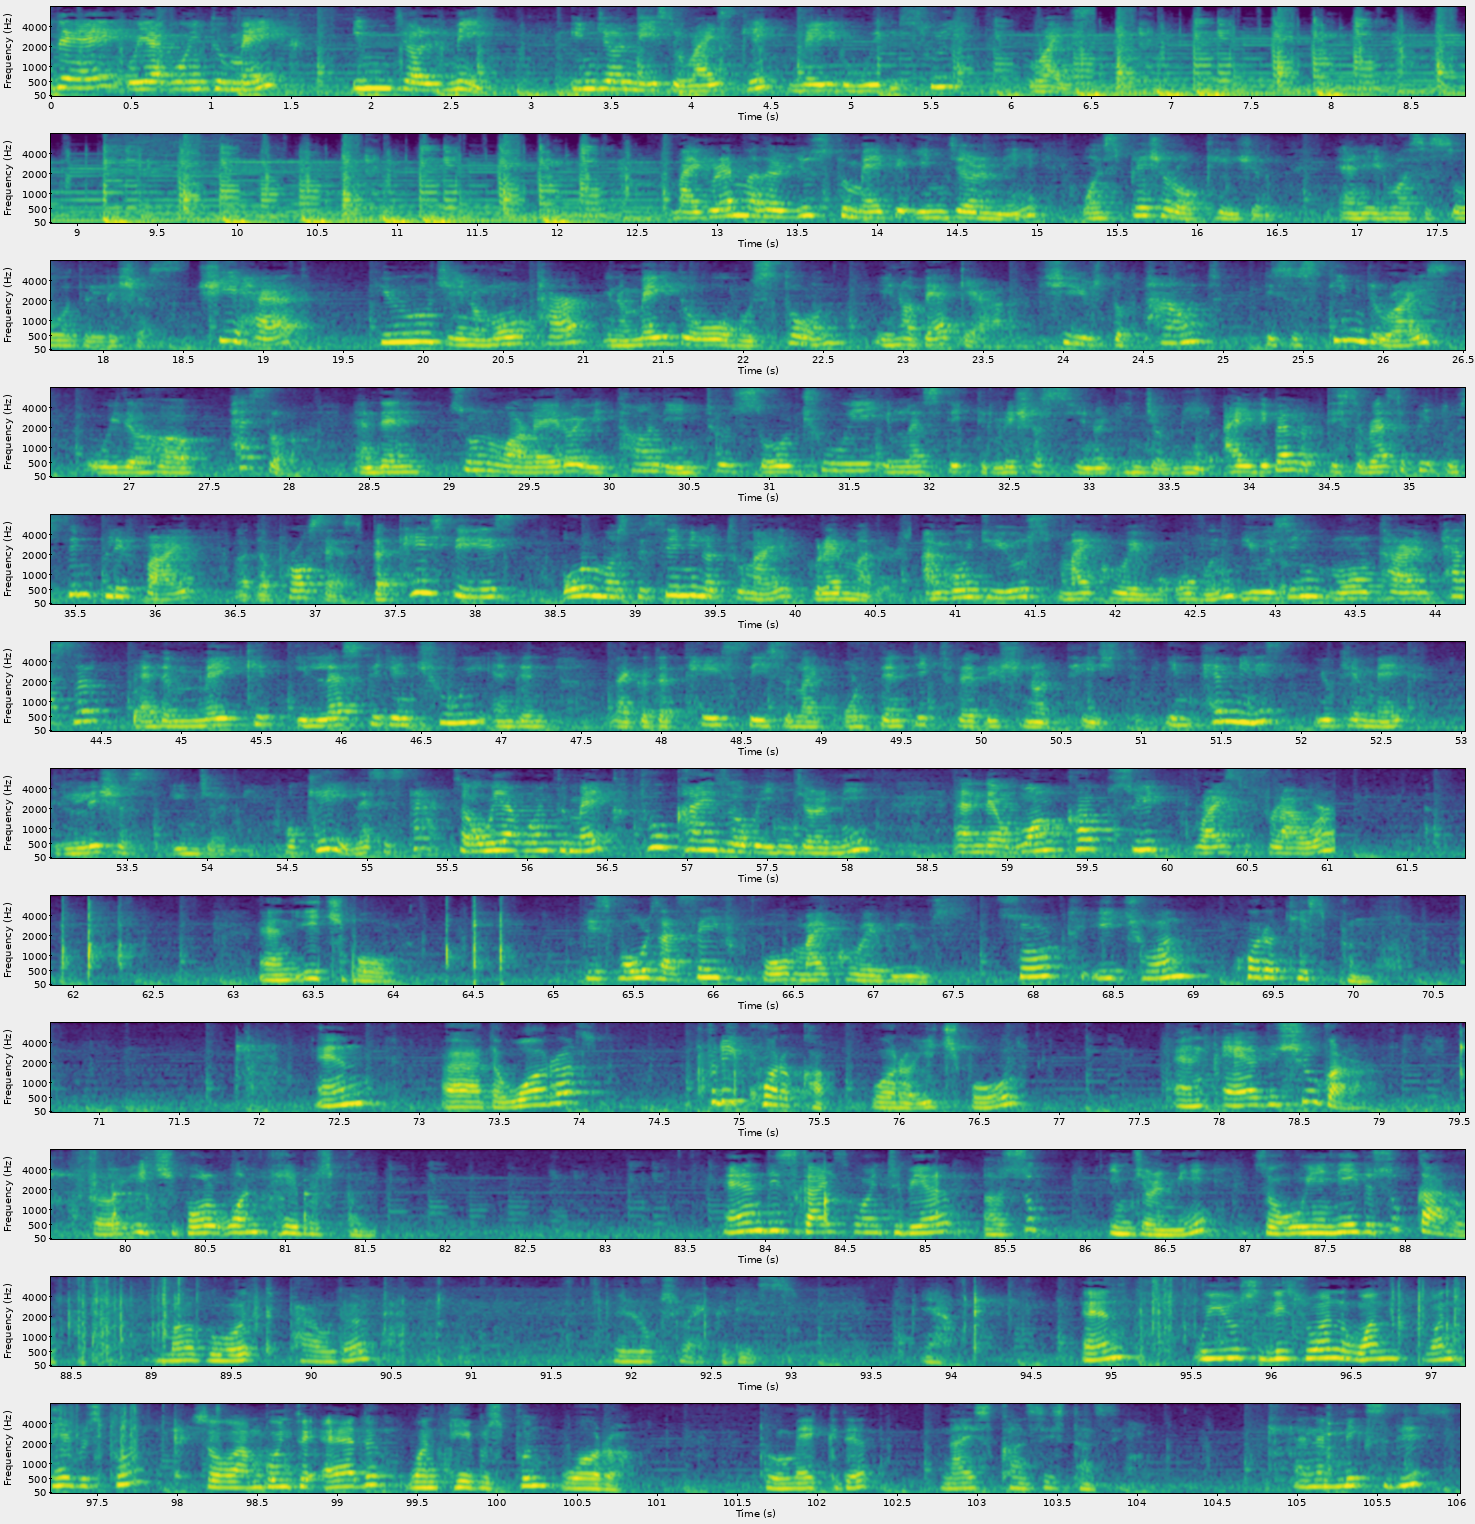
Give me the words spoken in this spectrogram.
Today we are going to make injeolmi. Injeolmi is rice cake made with sweet rice. My grandmother used to make injeolmi on special occasion and it was so delicious. She had huge you know, mortar you know, made of stone in her backyard. She used to pound this steamed rice with her pestle and then sooner or later it turned into so chewy, elastic, delicious, you know, injeolmi. I developed this recipe to simplify uh, the process. The taste is almost similar to my grandmother's. I'm going to use microwave oven using mortar and pestle and then make it elastic and chewy and then like the taste is like authentic traditional taste. In 10 minutes you can make delicious injeolmi. Okay, let's start. So we are going to make two kinds of injeolmi and then one cup sweet rice flour. And each bowl. These bowls are safe for microwave use. Salt each one quarter teaspoon. And uh, the water three quarter cup water each bowl. And add sugar. So each bowl one tablespoon. And this guy is going to be a, a ssuk injeolmi so we need ssukgaru, mugwort powder. It looks like this. Yeah. And we use this one, one, one tablespoon. So I'm going to add one tablespoon water to make that nice consistency. And then mix this.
